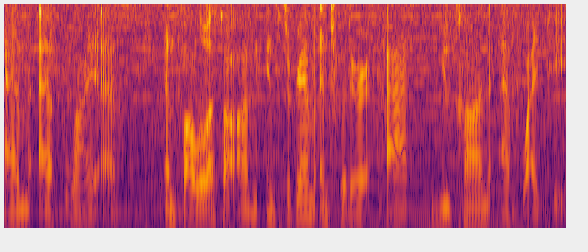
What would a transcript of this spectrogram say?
mfys and follow us on Instagram and Twitter at UConnFYP.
